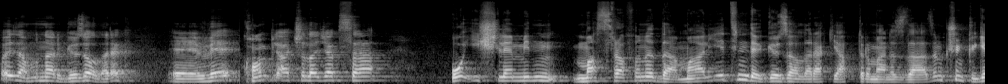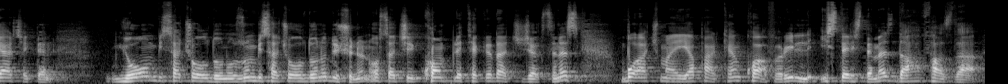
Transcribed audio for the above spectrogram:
O yüzden bunları göze olarak e, ve komple açılacaksa o işlemin masrafını da maliyetini de göze alarak yaptırmanız lazım. Çünkü gerçekten yoğun bir saç olduğunu, uzun bir saç olduğunu düşünün. O saçı komple tekrar açacaksınız. Bu açmayı yaparken kuaför ister istemez daha fazla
